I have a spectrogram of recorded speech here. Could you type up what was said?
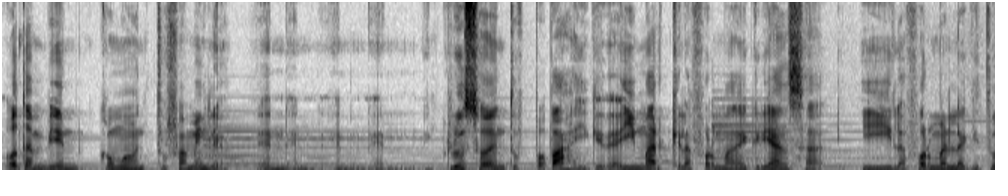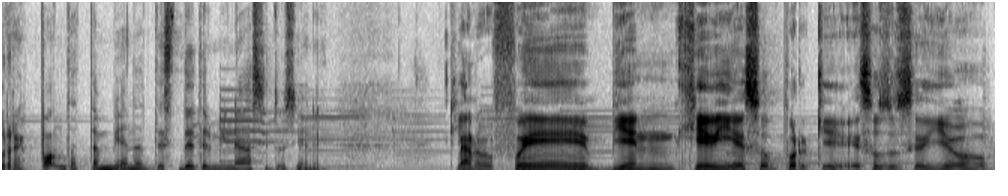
o también como en tu familia, incluso en tus papás y que de ahí marque la forma de crianza y la forma en la que tú respondas también a determinadas situaciones. Claro, fue bien heavy eso porque eso sucedió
